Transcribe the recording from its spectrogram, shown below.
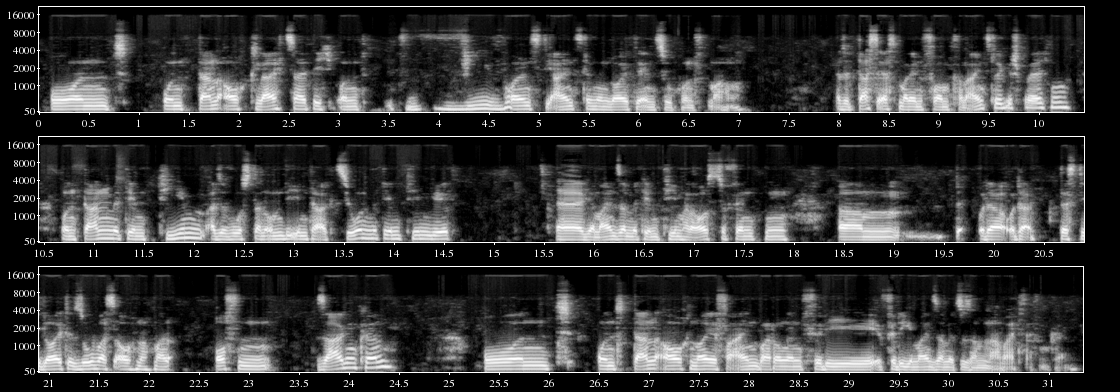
Und und dann auch gleichzeitig und wie wollen es die einzelnen Leute in Zukunft machen. Also das erstmal in Form von Einzelgesprächen und dann mit dem Team, also wo es dann um die Interaktion mit dem Team geht, äh, gemeinsam mit dem Team herauszufinden ähm, oder oder dass die Leute sowas auch nochmal offen sagen können und und dann auch neue Vereinbarungen für die, für die gemeinsame Zusammenarbeit treffen können.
